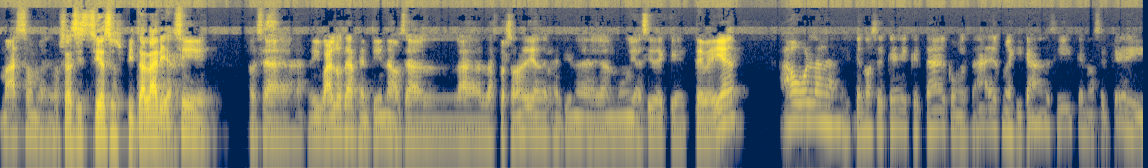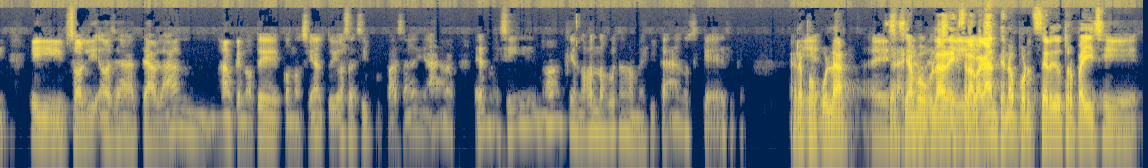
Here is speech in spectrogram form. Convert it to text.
más o menos. O sea sí, es hospitalaria. Sí o sea igual los de Argentina o sea las personas de allá de Argentina eran muy así de que te veían ah, hola, que no sé qué, qué tal, como, ah, es mexicano, sí, que no sé qué, y, y soli, o sea, te hablaban, aunque no te conocían, tú ibas así, pasando, y, ah, es, sí, no, que no nos gustan los mexicanos, que, Era popular, se hacía popular, extravagante, ¿no? Por ser de otro país. Sí.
